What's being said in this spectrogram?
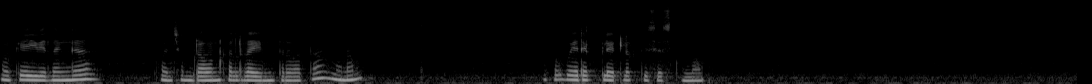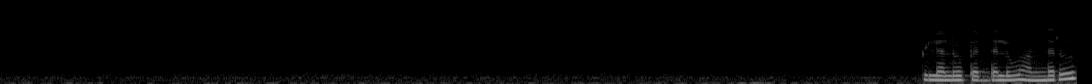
ఓకే ఈ విధంగా కొంచెం బ్రౌన్ కలర్ అయిన తర్వాత మనం వేరే ప్లేట్లోకి తీసేసుకుందాం. పిల్లలు పెద్దలు అందరూ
